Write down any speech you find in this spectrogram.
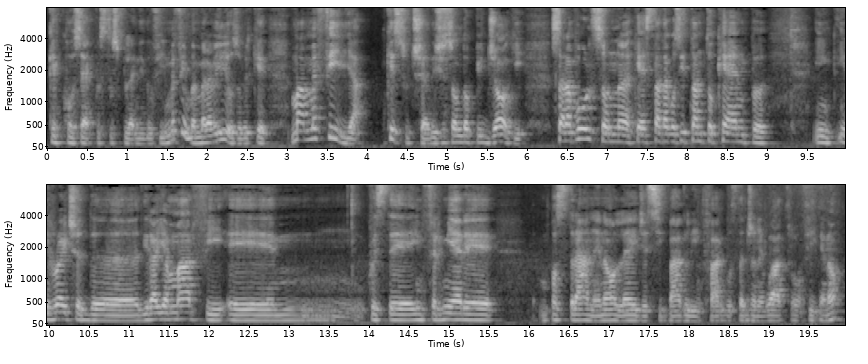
che cos'è questo splendido film. Il film è meraviglioso perché mamma e figlia che succede? Ci sono doppi giochi. Sarah Paulson, che è stata così tanto camp in, in Rachel uh, di Ryan Murphy, e um, queste infermiere un po' strane, no? Lei, Jessie Buckley in Fargo stagione 4, fighe, no?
